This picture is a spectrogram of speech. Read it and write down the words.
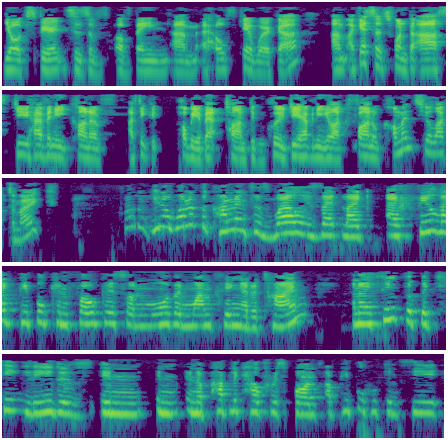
your experiences of of being um, a healthcare worker. Um, I guess I just wanted to ask, do you have any kind of, I think it's probably about time to conclude. Do you have any like final comments you'd like to make? You know, one of the comments as well is that like, I feel like people can focus on more than one thing at a time. And I think that the key leaders in, in, in a public health response are people who can see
